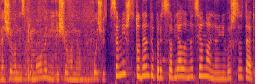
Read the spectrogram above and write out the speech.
на що вони спрямовані і що вони хочуть. Самі ж студенти представляли Національний університет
